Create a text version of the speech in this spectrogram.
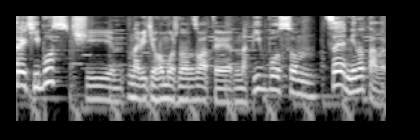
Третій бос, чи навіть його можна назвати напівбосом, це Мінотавр.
